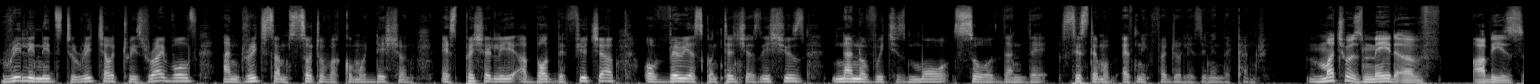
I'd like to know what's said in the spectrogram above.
really needs to reach out to his rivals and reach some sort of accommodation, especially about the future of various contentious issues, none of which is more so than the system of ethnic federalism in the country. Much was made of Abiy's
